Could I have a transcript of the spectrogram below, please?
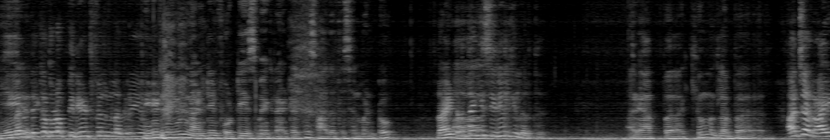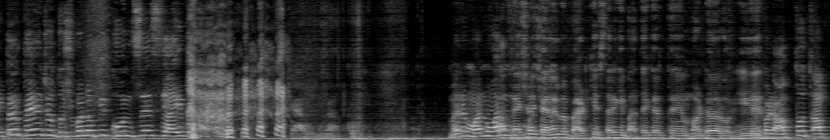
ये मैंने देखा थोड़ा पीरियड फ़िल्म लग रही है। पीरियड फ़िल्म 1940s में एक राइटर थे सादत हसन मंटो। राइटर थे कि सीरियल किलर थे? अरे आप क्यों मतलब अच्छा राइटर थे जो दुश्मनों की खून से स्याही बनाते क्या बोलूँ मैं आपको मैंने मन आप वन नेशनल चैनल पे बैठ के इस तरह की बातें करते हैं मर्डर और ये। बट आप तो आप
